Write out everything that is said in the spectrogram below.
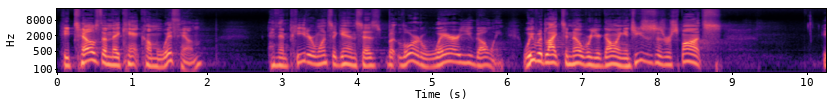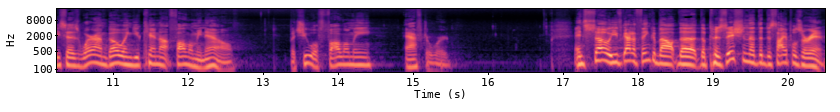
He tells them they can't come with him. And then Peter once again says, But Lord, where are you going? We would like to know where you're going. And Jesus' response he says, Where I'm going, you cannot follow me now, but you will follow me afterward. And so you've got to think about the, the position that the disciples are in.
